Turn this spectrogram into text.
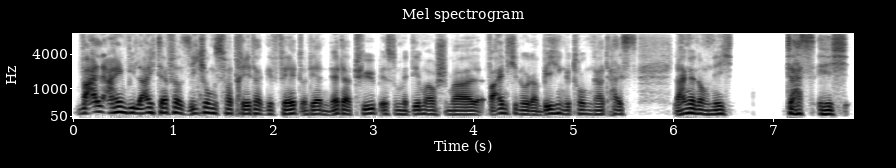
weil einem vielleicht der Versicherungsvertreter gefällt und der ein netter Typ ist und mit dem auch schon mal Weinchen oder ein Bierchen getrunken hat, heißt lange noch nicht, dass ich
